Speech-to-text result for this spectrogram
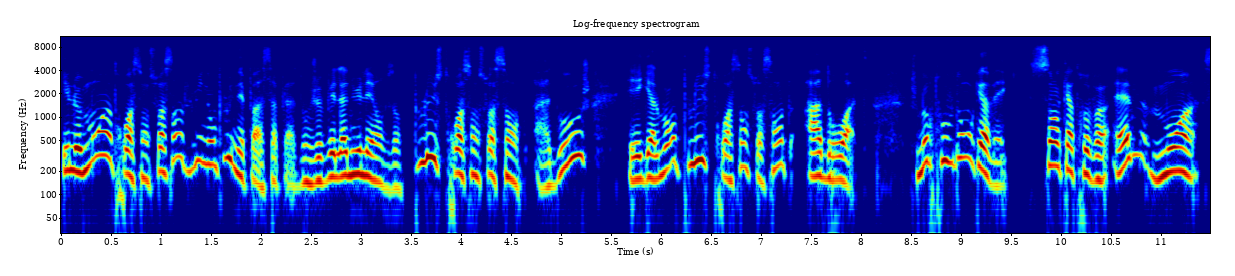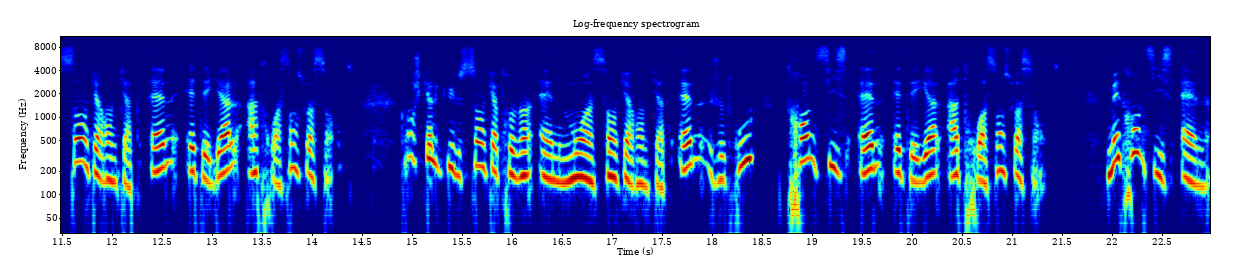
Et le moins 360, lui non plus, n'est pas à sa place. Donc, je vais l'annuler en faisant plus 360 à gauche et également plus 360 à droite. Je me retrouve donc avec 180n moins 144n est égal à 360. Quand je calcule 180n moins 144n, je trouve 36n est égal à 360. Mais 36n,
